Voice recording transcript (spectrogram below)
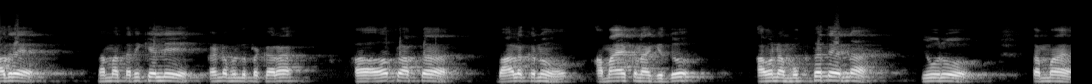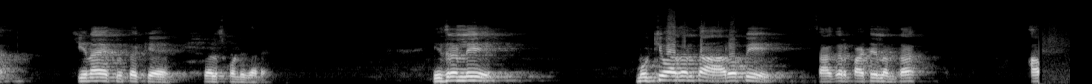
ಆದರೆ ನಮ್ಮ ತನಿಖೆಯಲ್ಲಿ ಕಂಡುಬಂದ ಪ್ರಕಾರ ಆ ಅಪ್ರಾಪ್ತ ಬಾಲಕನು ಅಮಾಯಕನಾಗಿದ್ದು ಅವನ ಮುಗ್ಧತೆಯನ್ನು ಇವರು ತಮ್ಮ ಹೀನಾಯ ಕೃತಕ್ಕೆ ಬಳಸ್ಕೊಂಡಿದ್ದಾರೆ. ಇದರಲ್ಲಿ ಮುಖ್ಯವಾದಂಥ ಆರೋಪಿ ಸಾಗರ್ ಪಾಟೀಲ್ ಅಂತ.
